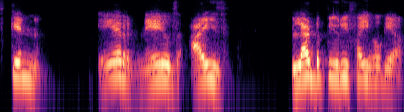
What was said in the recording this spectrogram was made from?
skin hair nails eyes blood purify ਹੋ ਗਿਆ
